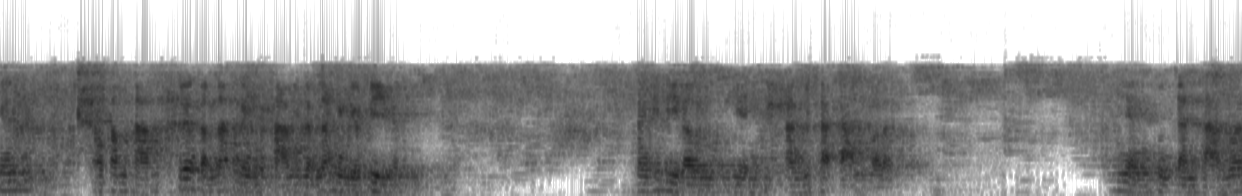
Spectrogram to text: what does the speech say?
งั้นเอาคำถามเรื่องสำนักหนึ่งถามอีกสำนักหนึ่งเดี๋ยวดีกันทางที่ดีเราเรียนทางวิชาการก่อนแล้วอย่างคุณจันถามว่า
